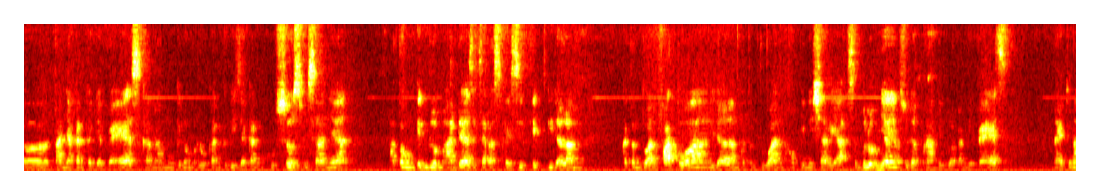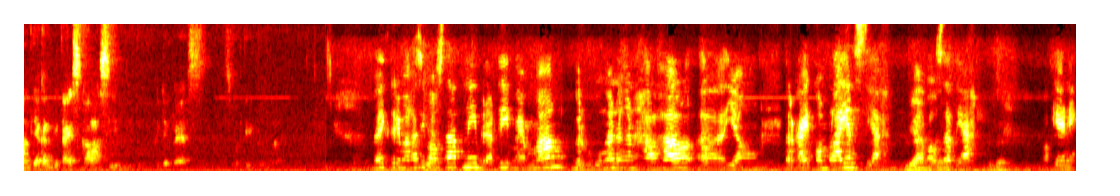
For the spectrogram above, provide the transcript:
uh, tanyakan ke DPS karena mungkin memerlukan kebijakan khusus misalnya atau mungkin belum ada secara spesifik di dalam ketentuan fatwa, di dalam ketentuan opini syariah sebelumnya yang sudah pernah dikeluarkan DPS. Nah itu nanti akan kita eskalasi begitu ke DPS seperti itu. Baik, terima kasih Pak Ustadz. Nih berarti memang berhubungan dengan hal-hal uh, yang terkait compliance ya, ya Pak Ustadz ya. Betul. Oke nih,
